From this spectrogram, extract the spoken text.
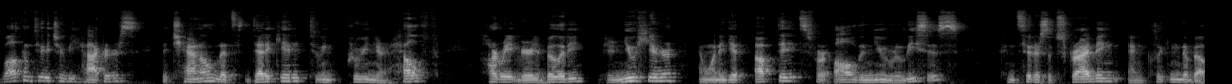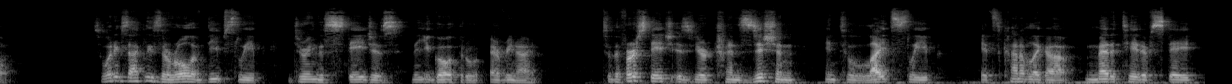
Welcome to HRV Hackers, the channel that's dedicated to improving your health, heart rate variability. If you're new here and want to get updates for all the new releases, consider subscribing and clicking the bell. So, what exactly is the role of deep sleep during the stages that you go through every night? So, the first stage is your transition into light sleep. It's kind of like a meditative state.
